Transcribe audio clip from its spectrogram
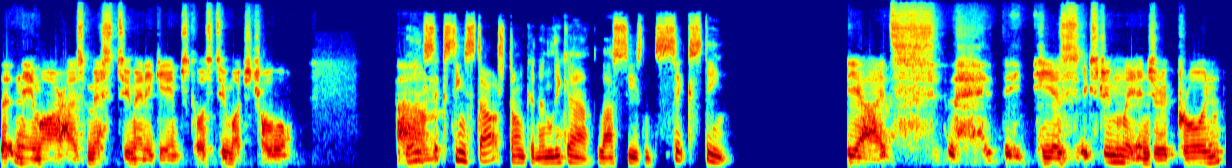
that Neymar has missed too many games, caused too much trouble. Um, Only 16 starts, Duncan, in Liga last season. 16 yeah, it's he is extremely injury prone.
